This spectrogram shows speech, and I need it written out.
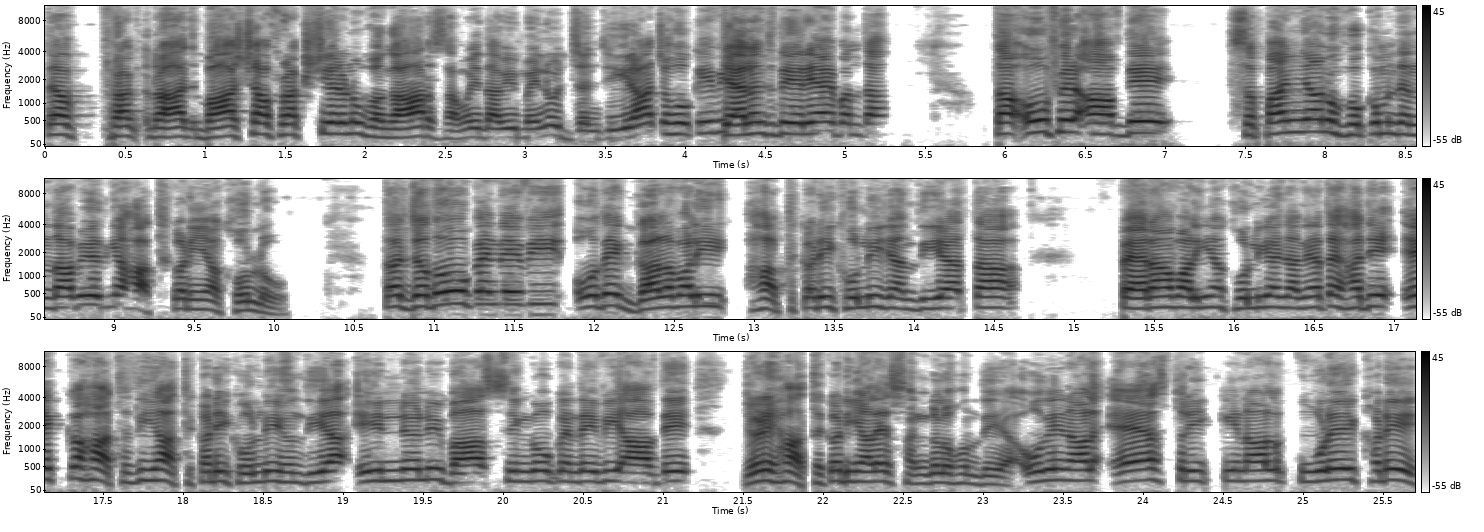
ਤਾਂ ਫਰਕ- ਰਾਜ, ਬਾਦਸ਼ਾਹ ਫਰਕਸ਼ੀਅਰ ਨੂੰ ਵੰਗਾਰ ਸਮਝਦਾ ਵੀ ਮੈਨੂੰ ਜੰਜੀਰਾਂ 'ਚ ਹੋ ਕੇ ਵੀ ਚੈਲੰਜ ਦੇ ਰਿਹਾ ਇਹ ਬੰਦਾ। ਤਾਂ ਉਹ ਫਿਰ ਆਪਦੇ ਸਿਪਾਹੀਆਂ ਨੂੰ ਹੁਕਮ ਦਿੰਦਾ ਵੀ ਇਹਦੀਆਂ ਹੱਥ ਕੜੀਆਂ ਖੋਲੋ। ਤਾਂ ਜਦੋਂ ਉਹ ਕਹਿੰਦੇ ਵੀ ਉਹਦੇ ਗਲ ਵਾਲੀ ਹੱਥ ਕੜੀ ਖੋਲੀ ਜਾਂਦੀ ਆ ਤਾਂ ਪੈਰਾਂ ਵਾਲੀਆਂ ਖੋਲੀਆਂ ਜਾਂਦੀਆਂ ਤੇ ਹਜੇ ਇੱਕ ਹੱਥ ਦੀ ਹੱਥ ਕੜੀ ਖੋਲੀ ਹੁੰਦੀ ਆ। ਇੰਨੇ ਨਹੀਂ ਬਾਦ ਸਿੰਘ ਉਹ ਕਹਿੰਦੇ ਵੀ ਆਪਦੇ ਜਿਹੜੇ ਹੱਥ ਘੜੀਆਂ ਵਾਲੇ ਸੰਗਲ ਹੁੰਦੇ ਆ ਉਹਦੇ ਨਾਲ ਇਸ ਤਰੀਕੇ ਨਾਲ ਕੋਲੇ ਖੜੇ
